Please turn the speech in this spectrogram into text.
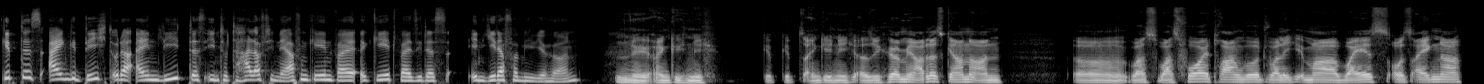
Gibt es ein Gedicht oder ein Lied, das ihnen total auf die Nerven gehen, weil, geht, weil sie das in jeder Familie hören? Nee, eigentlich nicht gibt gibt's eigentlich nicht. Also ich höre mir alles gerne an, äh, was was vorgetragen wird, weil ich immer weiß aus eigener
